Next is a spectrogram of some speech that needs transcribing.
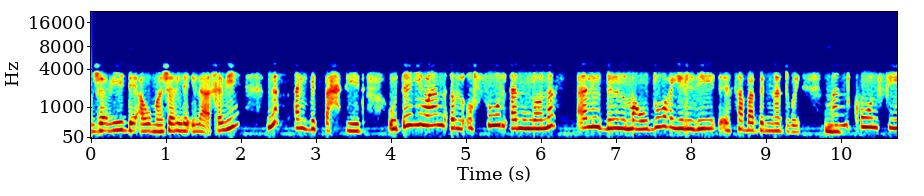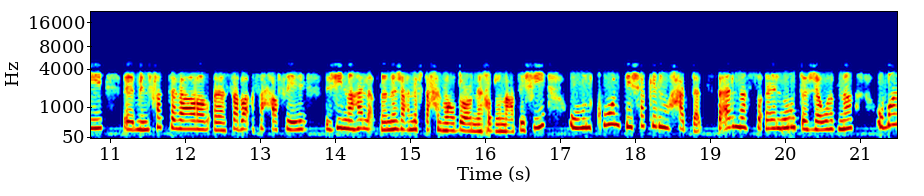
جريدة أو مجلة إلى آخره. نسأل بالتحديد. ودائما الأصول أنه نسال نسال بالموضوع يلي سبب الندوة. ما نكون في آه، من فترة آه، سبق صحفي جينا هلأ بدنا نرجع نفتح الموضوع وناخذ ونعطي فيه ونكون بشكل محدد. سألنا السؤال وانت جاوبنا وما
